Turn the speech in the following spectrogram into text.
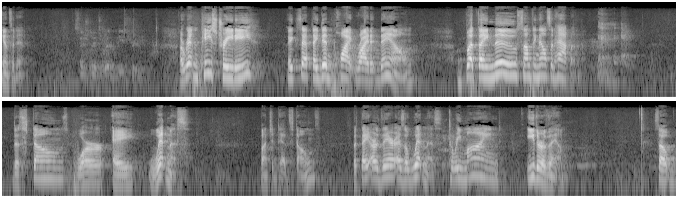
incident? Essentially, it's a written peace treaty. A written peace treaty, except they didn't quite write it down, but they knew something else had happened the stones were a witness. Bunch of dead stones. But they are there as a witness to remind either of them. So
